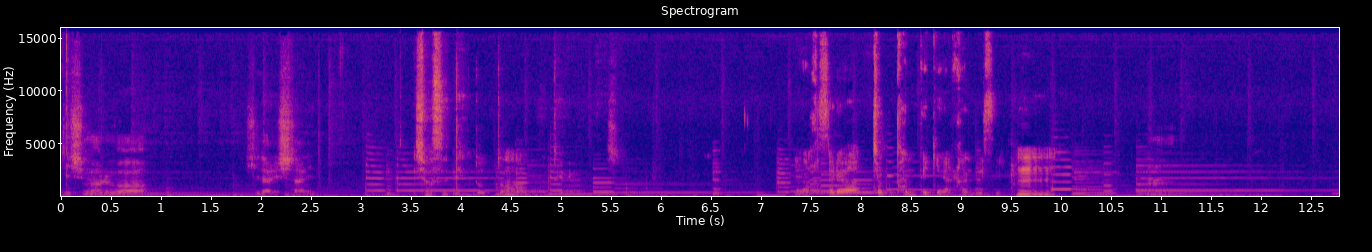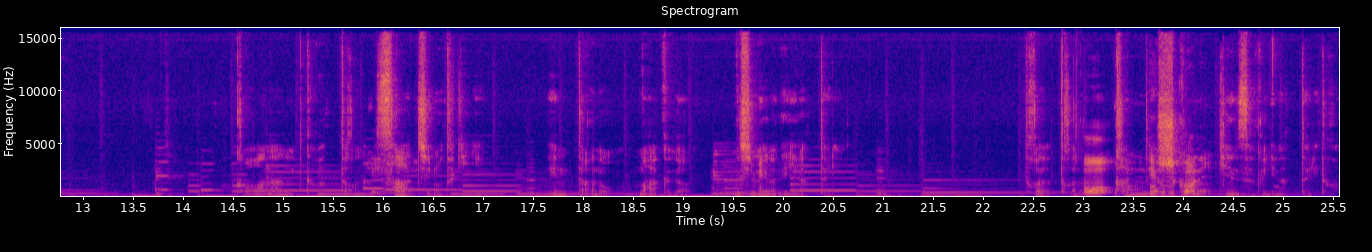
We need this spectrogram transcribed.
ディシマルは左下に小数点。ドットが打てるようになります。いやなんかそれは直感的な感じする。うん。うん。他は何かあったかな、えーサーチの時にエンターのマークが虫眼鏡になったりとかだったかな？お完了が確かに検索になったりとか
